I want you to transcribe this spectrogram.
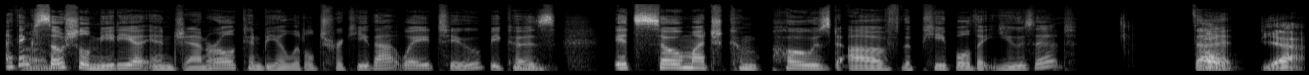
I think um, social media in general can be a little tricky that way too mm-hmm. because mm-hmm. it's so much composed of the people that use it that oh, yeah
